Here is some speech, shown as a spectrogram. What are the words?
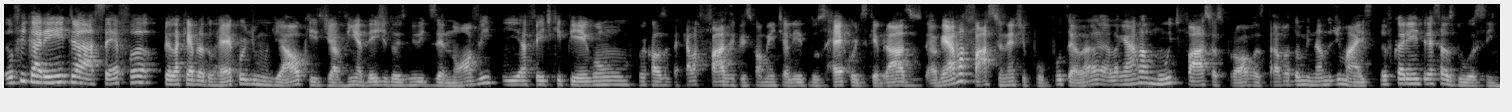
Eu ficaria entre a Cefa pela quebra do recorde mundial, que já vinha desde 2019, e a Fate Kipiegon por causa daquela fase, principalmente ali dos recordes quebrados. Ela ganhava fácil, né? Tipo, puta, ela, ela ganhava muito fácil as provas, tava dominando demais. Eu ficaria entre essas duas, sim.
